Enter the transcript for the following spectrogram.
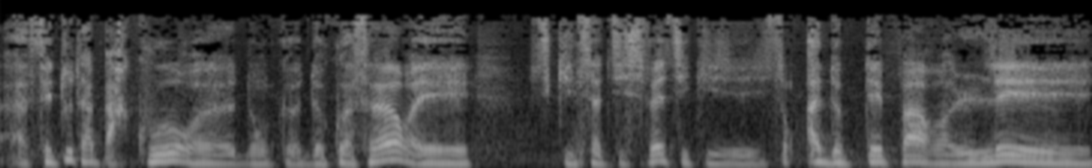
a fait tout un parcours euh, donc de coiffeur et ce qui me satisfait, c'est qu'ils sont adoptés par les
